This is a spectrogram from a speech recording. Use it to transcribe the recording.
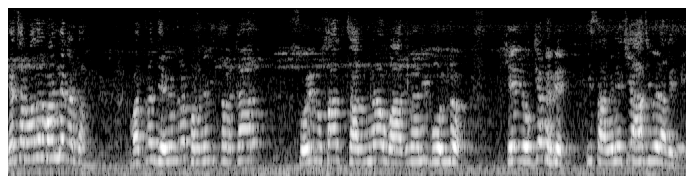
हे सर्वजण मान्य करतात. मात्र देवेंद्र फडणवीस सरकार सोयीनुसार चालणं वागणं आणि बोलणं हे योग्य नव्हे ही सांगण्याची आज वेळ आलेली आहे.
